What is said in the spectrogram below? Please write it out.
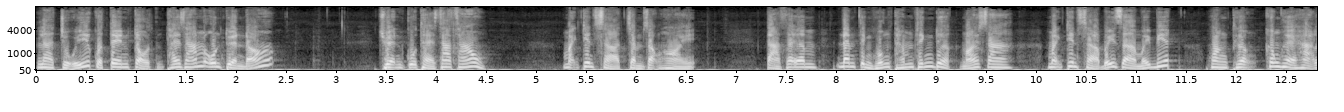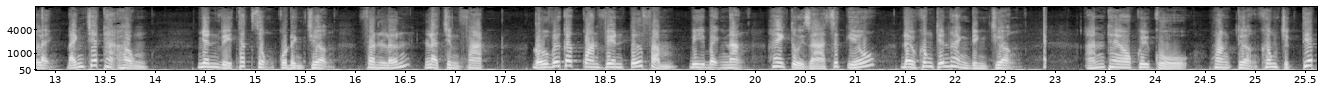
là chủ ý của tên cậu thái giám ôn tuyển đó. Chuyện cụ thể ra sao? Mạnh thiên sở trầm giọng hỏi. Tả Giai Âm đem tình huống thám thính được nói ra, Mạnh Thiên Sở bây giờ mới biết Hoàng thượng không hề hạ lệnh đánh chết Hạ Hồng. Nhân vì tác dụng của đình trượng, Phần lớn là trừng phạt. Đối với các quan viên tứ phẩm bị bệnh nặng Hay tuổi già sức yếu Đều không tiến hành đình trượng. Án theo quy củ, Hoàng thượng không trực tiếp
